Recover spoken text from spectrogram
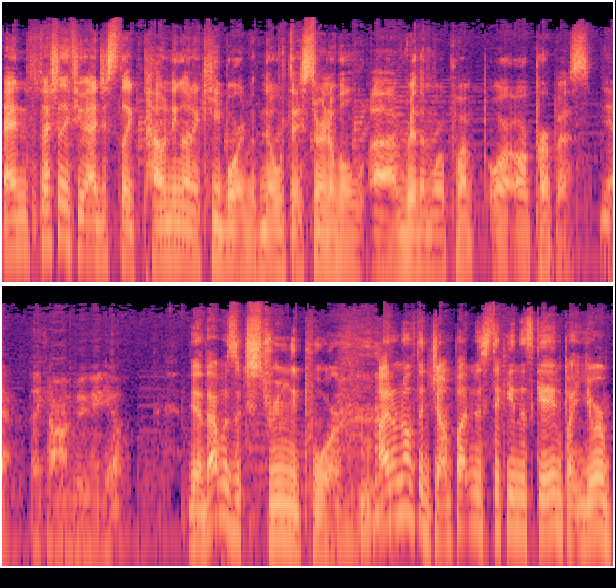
And especially if you add just like pounding on a keyboard with no discernible uh, rhythm or, pu- or or purpose. yeah, like how I'm doing it here. Yeah, that was extremely poor. I don't know if the jump button is sticky in this game, but you're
